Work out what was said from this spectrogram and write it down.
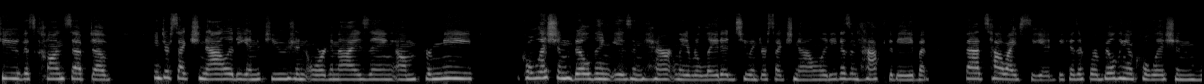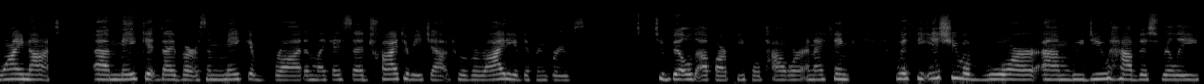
to this concept of intersectionality and fusion organizing. Um, for me, coalition building is inherently related to intersectionality. It doesn't have to be, but that's how I see it. Because if we're building a coalition, why not uh, make it diverse and make it broad? And like I said, try to reach out to a variety of different groups to build up our people power. And I think with the issue of war, um, we do have this really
